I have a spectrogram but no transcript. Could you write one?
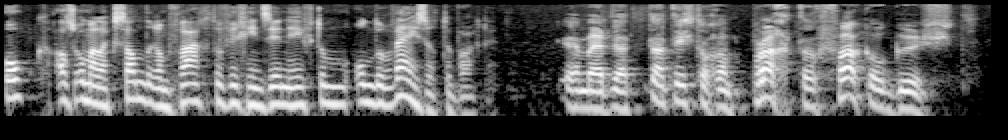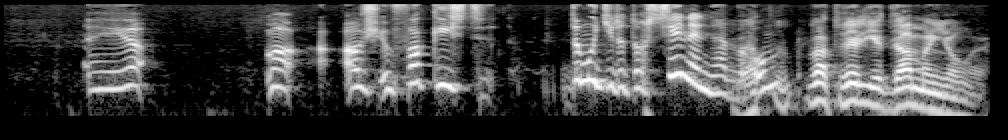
Ook als oom Alexander hem vraagt of hij geen zin heeft om onderwijzer te worden. Ja, maar dat, dat is toch een prachtig vak, August. Ja, maar als je een vak kiest, dan moet je er toch zin in hebben, Wat, om? wat wil je dan, mijn jongen?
